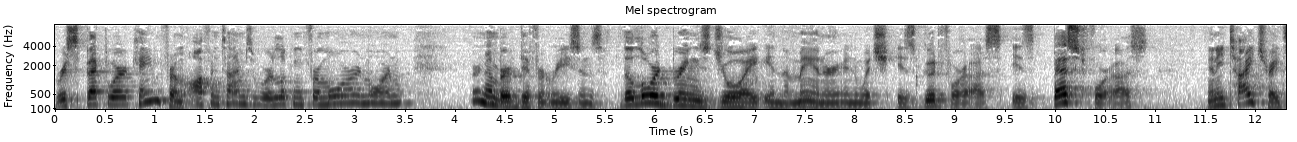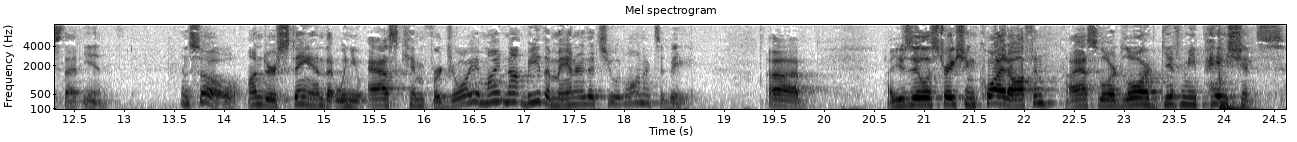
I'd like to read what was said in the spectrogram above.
respect where it came from. Oftentimes we're looking for more and more and more. Are a number of different reasons. The Lord brings joy in the manner in which is good for us, is best for us, and He titrates that in. And so, understand that when you ask Him for joy, it might not be the manner that you would want it to be. Uh, I use the illustration quite often. I ask the Lord, Lord, give me patience.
